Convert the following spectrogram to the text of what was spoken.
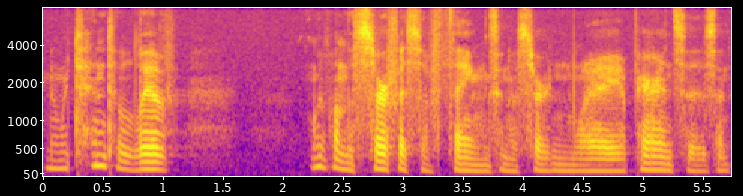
you know, we tend to live live on the surface of things in a certain way, appearances, and,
